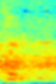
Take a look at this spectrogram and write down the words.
Michael.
